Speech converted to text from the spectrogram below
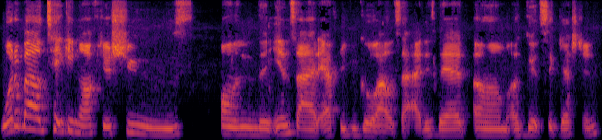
What about taking off your shoes on the inside after you go outside? Is that um, a good suggestion?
